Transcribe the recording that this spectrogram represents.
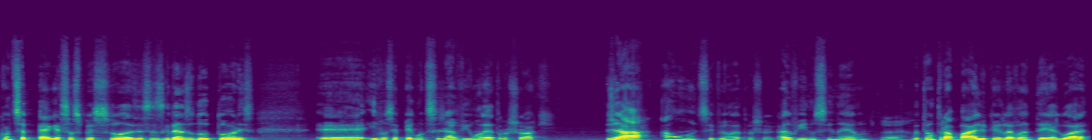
quando você pega essas pessoas, esses grandes doutores, é, e você pergunta, você já viu um eletrochoque? Já. Aonde você viu um eletrochoque? Ah, eu vi no cinema. É. Eu tenho um trabalho que eu levantei agora,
